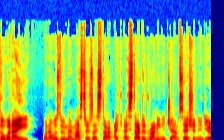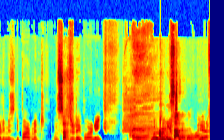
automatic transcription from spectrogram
So when I when I was doing my masters, I start I, I started running a jam session in the early music department on Saturday morning. where we would- Saturday morning. yeah,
